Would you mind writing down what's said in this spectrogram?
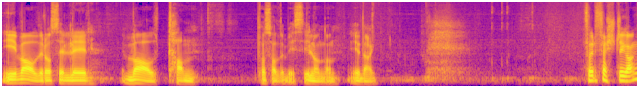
i hvalross eller hvaltann på Sotheby's i London i dag. For første gang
